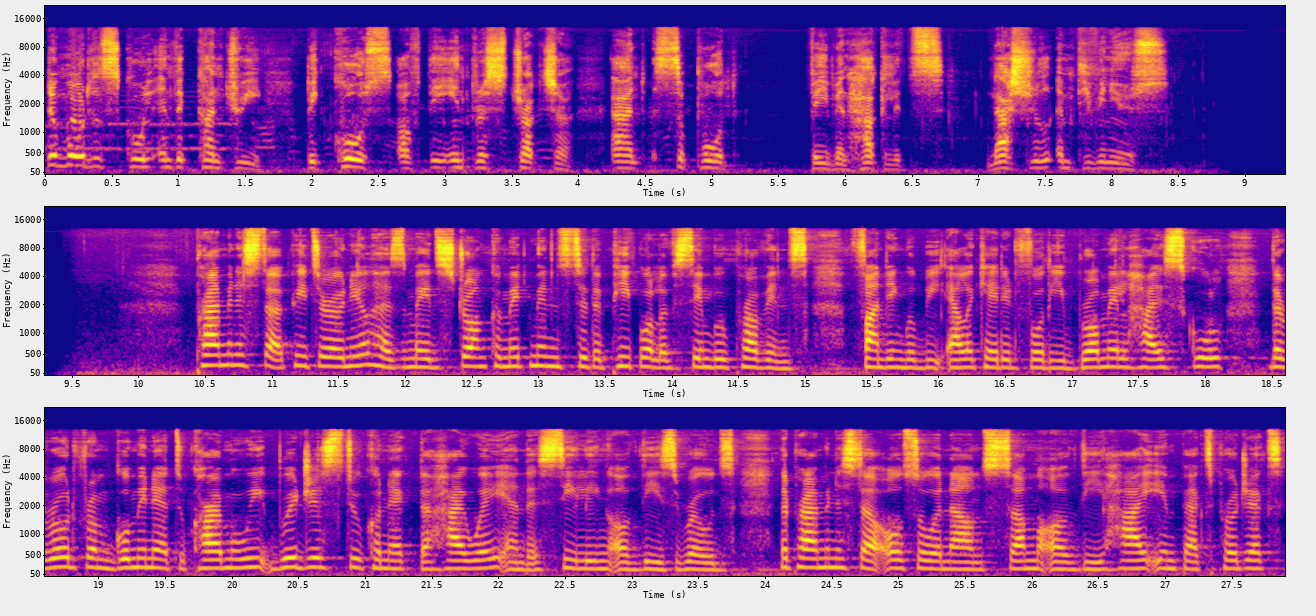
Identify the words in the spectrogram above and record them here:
the model school in the country because of the infrastructure and support. Fabian Haklitz, National MTV News. Prime Minister Peter O'Neill has made strong commitments to the people of Simbu province. Funding will be allocated for the Bromil High School, the road from Gumine to Karamui, bridges to connect the highway and the sealing of these roads. The Prime Minister also announced some of the high-impact projects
